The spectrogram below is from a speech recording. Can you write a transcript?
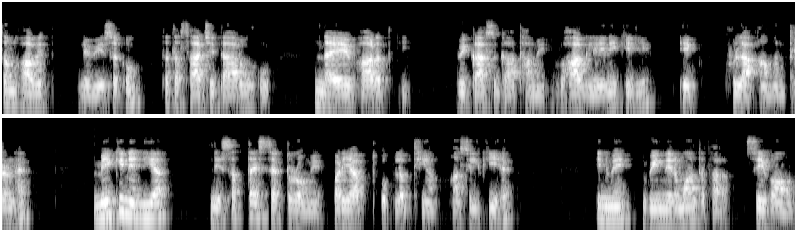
संभावित निवेशकों तथा साझेदारों को नए भारत की विकास गाथा में भाग लेने के लिए एक खुला आमंत्रण है। मेक इन इंडिया ने 27 सेक्टरों में पर्याप्त उपलब्धियाँ हासिल की है। इनमें विनिर्माण तथा सेवाओं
